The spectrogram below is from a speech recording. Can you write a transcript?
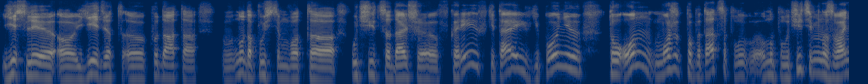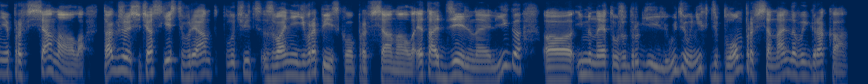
если э, едет э, куда-то, ну, допустим, вот э, учиться дальше в Корею, в Китай, в Японию, то он может попытаться ну, получить именно звание профессионала. Также сейчас есть вариант получить звание европейского профессионала. Это отдельная лига, э, именно это уже другие люди, у них диплом профессионального игрока.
